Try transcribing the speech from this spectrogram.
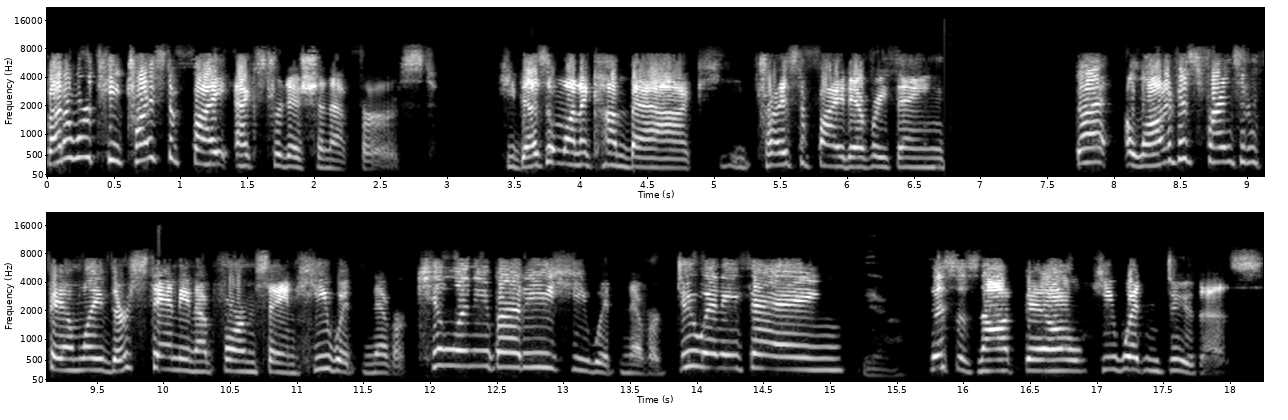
Butterworth, he tries to fight extradition at first. He doesn't want to come back. He tries to fight everything. But a lot of his friends and family, they're standing up for him saying he would never kill anybody. He would never do anything. Yeah. This is not Bill. He wouldn't do this.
